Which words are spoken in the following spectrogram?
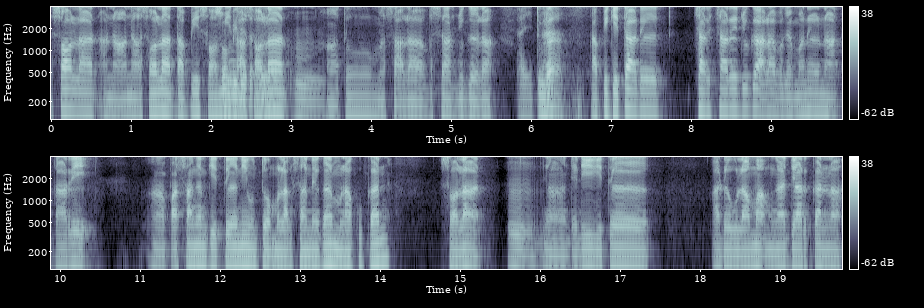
solat anak-anak solat tapi suami, Suami tak tak solat hmm. ha, tu masalah besar jugalah Ah, itulah. tapi kita ada cara-cara jugalah bagaimana nak tarik uh, pasangan kita ni untuk melaksanakan melakukan solat. Hmm. Uh, jadi kita ada ulama mengajarkan lah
